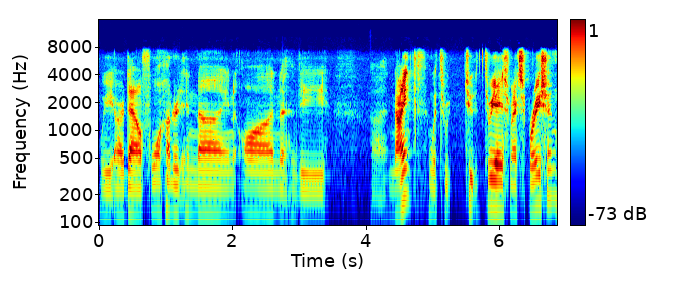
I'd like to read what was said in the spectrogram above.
We are down 409 on the uh, 9th with th two, three days from expiration.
